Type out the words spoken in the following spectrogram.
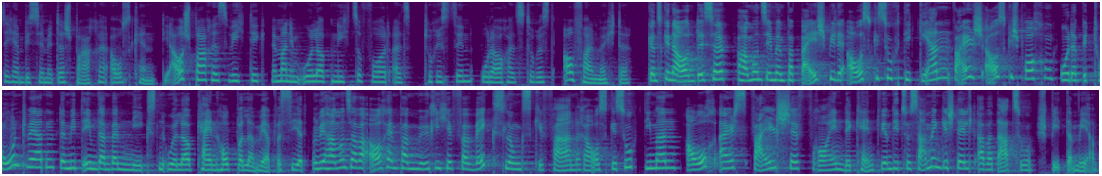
sich ein bisschen mit der Sprache auskennt. Die Aussprache ist wichtig, wenn man im Urlaub nicht sofort als Touristin oder auch als Tourist auffallen möchte. Ganz genau. Und deshalb haben wir uns eben ein paar Beispiele ausgesucht, die gern falsch ausgesprochen oder betont werden, damit eben dann beim nächsten Urlaub kein Hoppala mehr passiert. Und wir haben uns aber auch ein paar mögliche Verwechslungsgefahren rausgesucht, die man auch als falsche Freunde kennt. Wir haben die zusammengestellt, aber dazu später mehr.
